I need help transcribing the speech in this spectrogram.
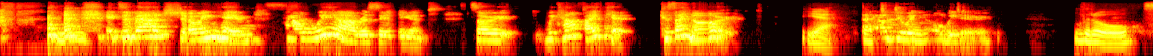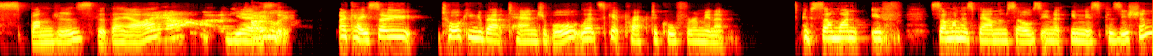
it's about showing him how we are resilient. So we can't fake it because they know. Yeah. They are doing what we do. Little sponges that they are. They are. Yes. Totally. Okay, so talking about tangible, let's get practical for a minute. If someone if someone has found themselves in a, in this position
